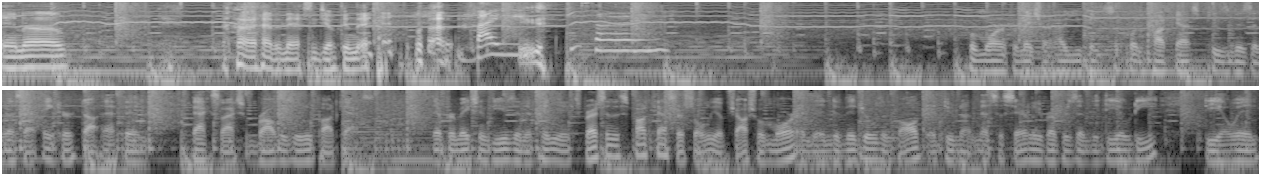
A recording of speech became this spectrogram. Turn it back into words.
And uh, I had a nasty joke in there. Bye. Peace sign. For more information on how you can support the podcast, please visit us at anchor.fm backslash Bravo Zulu podcast. The information, views, and opinion expressed in this podcast are solely of Joshua Moore and the individuals involved and do not necessarily represent the DOD, DON,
